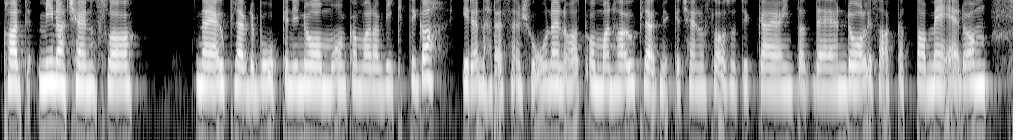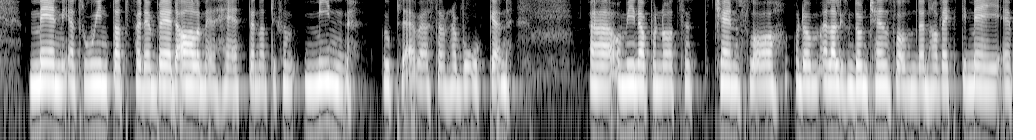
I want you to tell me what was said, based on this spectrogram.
klart, mina känslor när jag upplevde boken i någon mån kan vara viktiga i den här recensionen och att om man har upplevt mycket känslor så tycker jag inte att det är en dålig sak att ta med dem. Men jag tror inte att för den breda allmänheten att liksom min upplevelse av den här boken uh, och mina på något sätt känslor, och de, eller liksom de känslor som den har väckt i mig är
